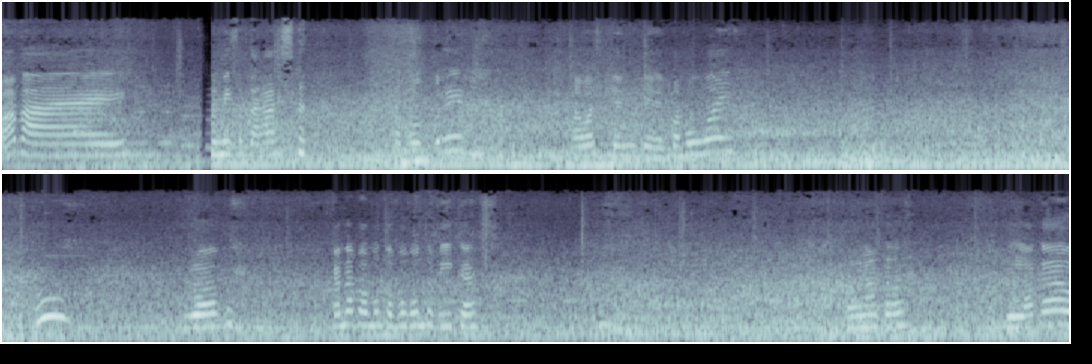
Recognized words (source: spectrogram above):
Bye-bye. Kami sa taas. sa footbridge. Awas Ken Ken. Pahuway. Woo! Grabe. Kana pa mong tabukon sa pikas. Mga ka. Ilakaw.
